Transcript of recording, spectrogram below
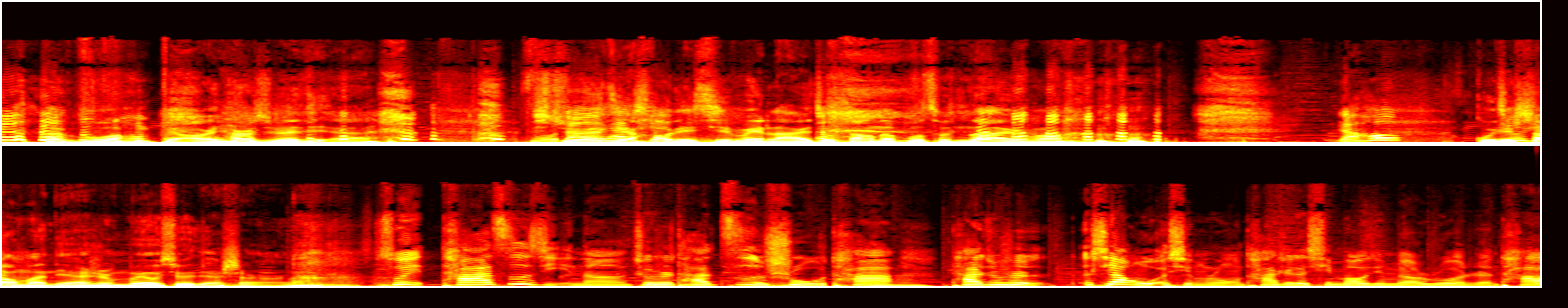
还不忘表一下学姐，学姐好几期没来，就当她不存在吗？然后，估计上半年是没有学姐声了。所以她自己呢，就是她自述，她嗯她就是像我形容，她是个心包经比较弱的人，她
